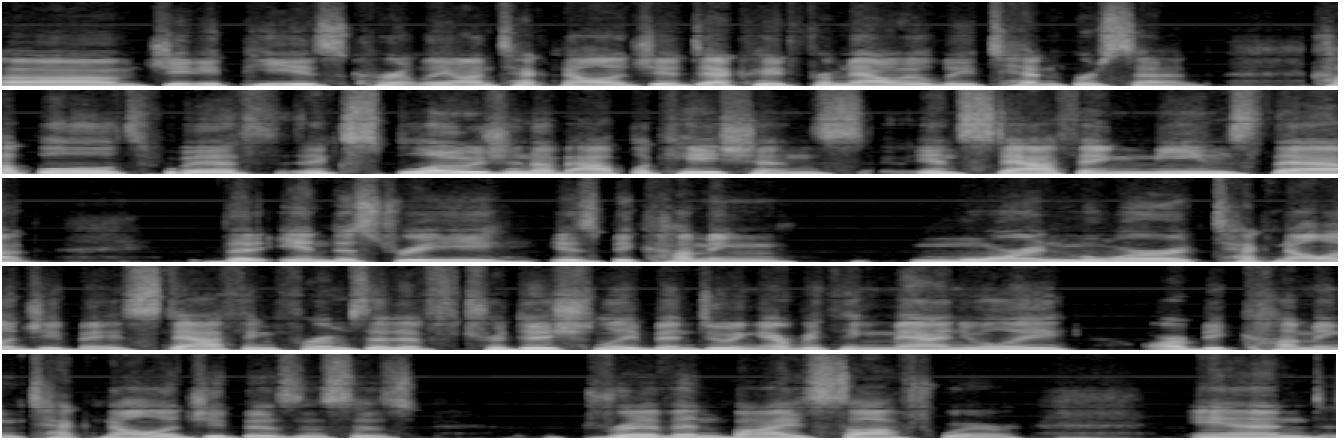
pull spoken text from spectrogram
um, GDP is currently on technology. A decade from now, it'll be 10%. Coupled with explosion of applications in staffing means that the industry is becoming more and more technology based. Staffing firms that have traditionally been doing everything manually are becoming technology businesses driven by software. And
